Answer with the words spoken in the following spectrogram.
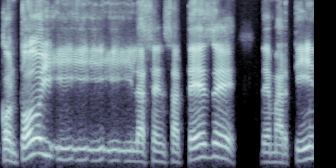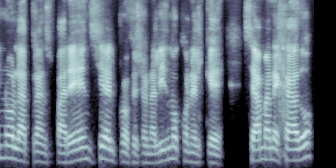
con todo y, la sensatez de, de Martino, la transparencia, el profesionalismo con el que se ha manejado,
